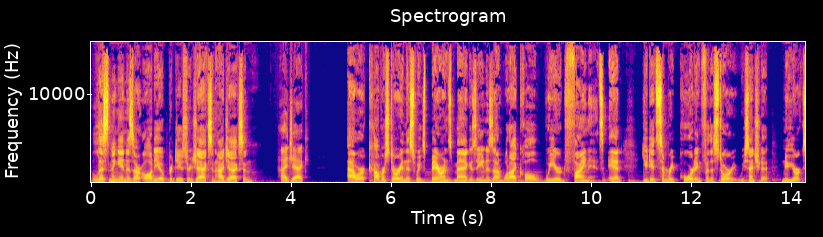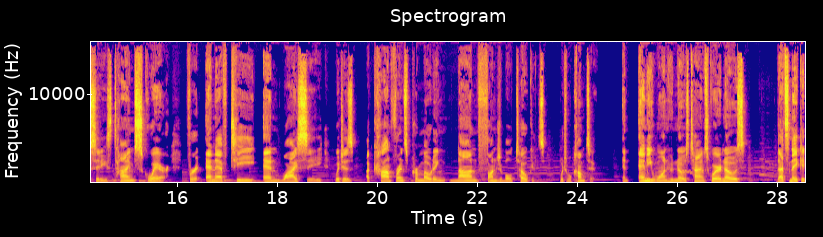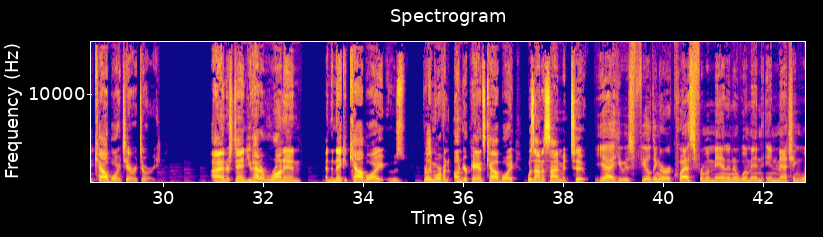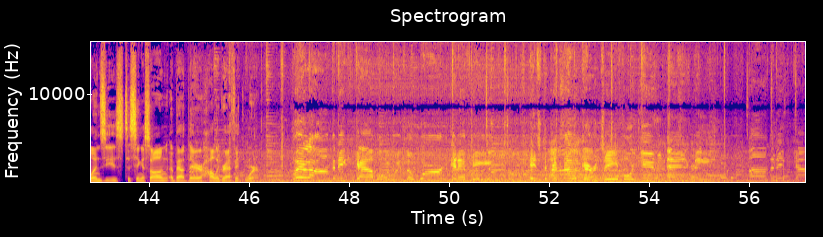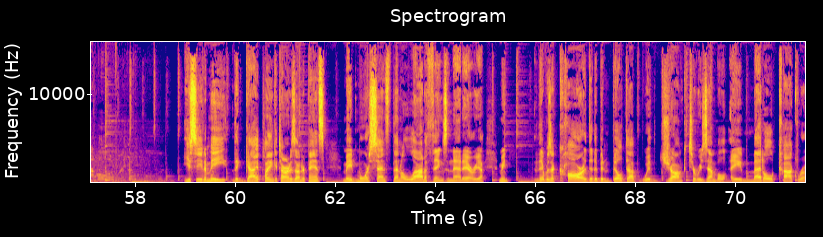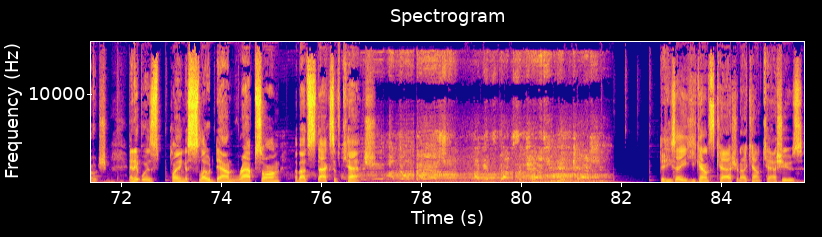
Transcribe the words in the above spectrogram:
Listening in is our audio producer, Jackson. Hi, Jackson. Hi, Jack. Our cover story in this week's Barron's magazine is on what I call weird finance. And you did some reporting for the story. We sent you to New York City's Times Square for NFT NYC, which is a conference promoting non fungible tokens, which we'll come to. And anyone who knows Times Square knows that's naked cowboy territory. I understand you had a run in, and the naked cowboy, who's really more of an underpants cowboy, was on assignment too. Yeah, he was fielding a request from a man and a woman in matching onesies to sing a song about their holographic worm. Well, I'm the naked cowboy with the word NFT. It's the cryptocurrency for you and me. I'm the naked cowboy with You see, to me, the guy playing guitar in his underpants made more sense than a lot of things in that area. I mean, there was a car that had been built up with junk to resemble a metal cockroach, and it was playing a slowed down rap song about stacks of cash. I don't pass you. I get stacks of cash, you get cash. Did he say he counts cash and I count cashews?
